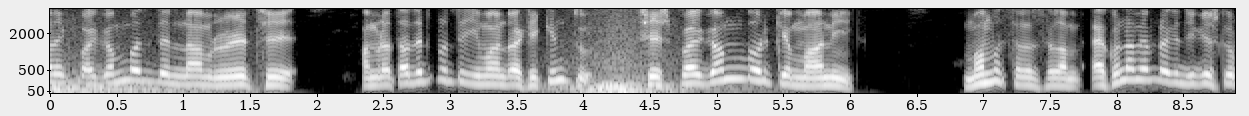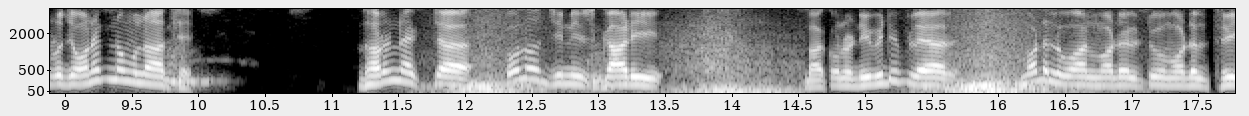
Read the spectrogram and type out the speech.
অনেক পয়গম্বরদের নাম রয়েছে, আমরা তাদের প্রতি ইমান রাখি, কিন্তু শেষ পয়গম্বরকে মানি মোহাম্মদ সাল্লাহ সাল্লাম এখন আমি আপনাকে জিজ্ঞেস করব যে অনেক নমুনা আছে। ধরেন একটা কোনো জিনিস, গাড়ি বা কোনো DVD player model one model two model three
